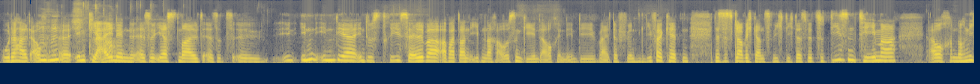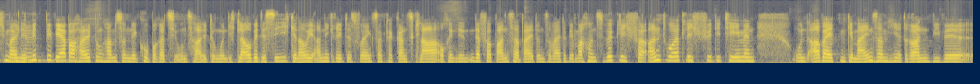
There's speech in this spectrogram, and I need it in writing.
oder halt auch mhm. äh, im Kleinen. Ja. Also erstmal also, äh, in, in, in der Industrie selber, aber dann eben nach außen gehend auch in, in die weiterführenden Lieferketten. Das ist, glaube glaube ich, ganz wichtig, dass wir zu diesem Thema auch noch nicht mal eine mhm. Mitbewerberhaltung haben, sondern eine Kooperationshaltung. Und ich glaube, das sehe ich genau wie Annegret das vorhin gesagt hat, ganz klar, auch in, den, in der Verbandsarbeit und so weiter. Wir machen uns wirklich verantwortlich für die Themen und arbeiten gemeinsam hier dran, wie wir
